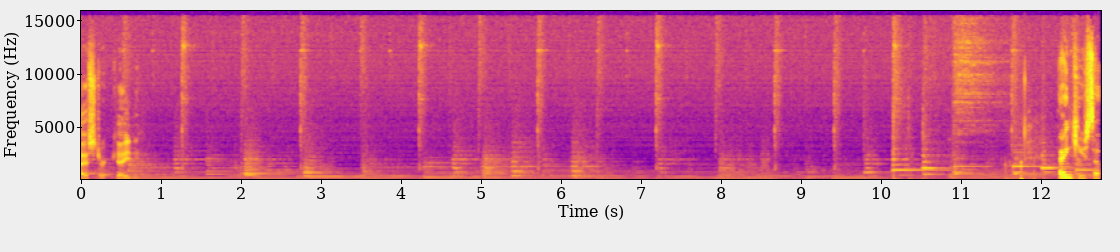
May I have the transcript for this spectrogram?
Pastor Katie? Thank you so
